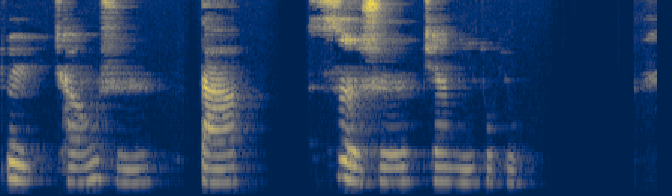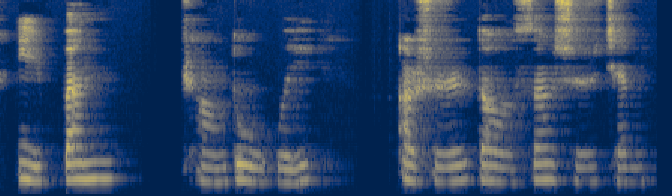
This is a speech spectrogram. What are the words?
最长时达四十千米左右，一般长度为二十到三十千米。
